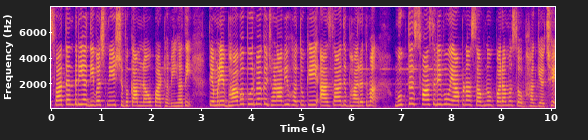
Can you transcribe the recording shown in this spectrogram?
સ્વાતંત્ર્ય દિવસની શુભકામનાઓ પાઠવી હતી. તેમણે ભાવપૂર્વક જણાવ્યું હતું કે આઝાદ ભારતમાં મુક્ત શ્વાસ લેવો એ આપણા સૌનું પરમ સૌભાગ્ય છે.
